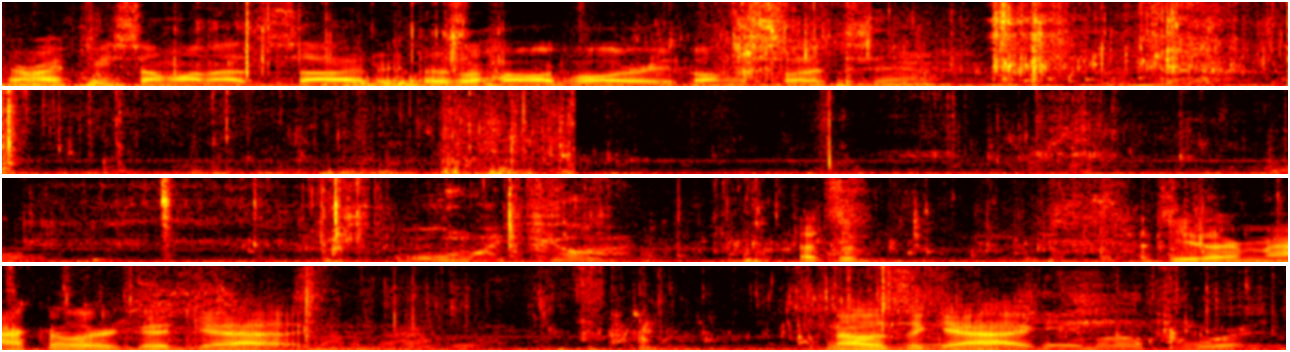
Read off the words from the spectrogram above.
There might be some on that side. There's a hog ball right on the side too. Oh my god. That's a that's either a mackerel or a good gag. A. No, it's a gag. came up for it.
